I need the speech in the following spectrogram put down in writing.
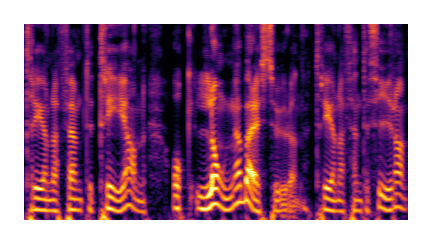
353an, och långa bergsturen, 354an,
